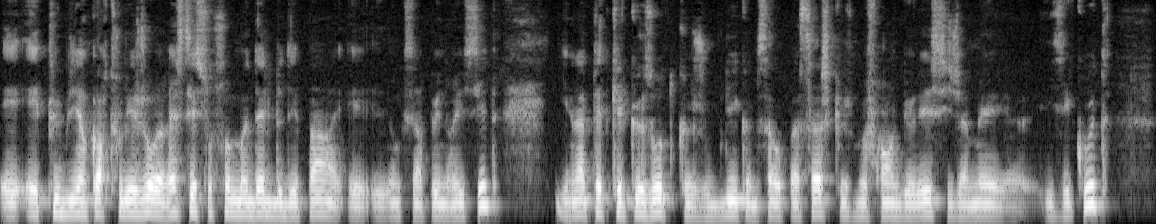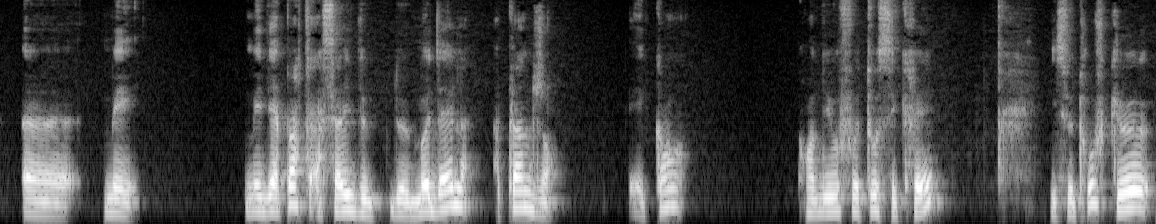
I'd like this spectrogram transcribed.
et, et publie encore tous les jours et rester sur son modèle de départ, et, donc c'est un peu une réussite. Il y en a peut-être quelques autres que j'oublie comme ça au passage, que je me ferai engueuler si jamais euh, ils écoutent. Euh, mais Mediapart a servi de, de, modèle à plein de gens. Et quand Rendez-vous Photo s'est créé, il se trouve que,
